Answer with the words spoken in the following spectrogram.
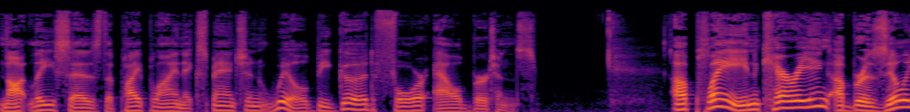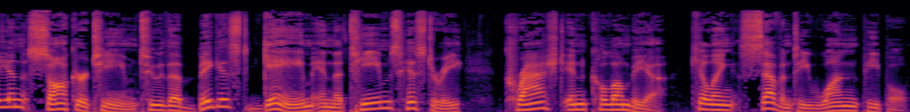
Notley says the pipeline expansion will be good for Albertans. A plane carrying a Brazilian soccer team to the biggest game in the team's history crashed in Colombia, killing 71 people.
